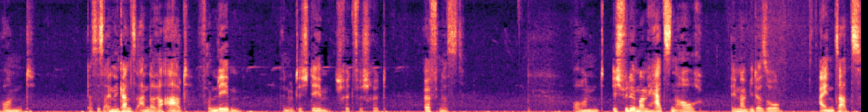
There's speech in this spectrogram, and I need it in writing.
Und das ist eine ganz andere Art von Leben, wenn du dich dem Schritt für Schritt öffnest. Und ich fühle in meinem Herzen auch immer wieder so einen Satz.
